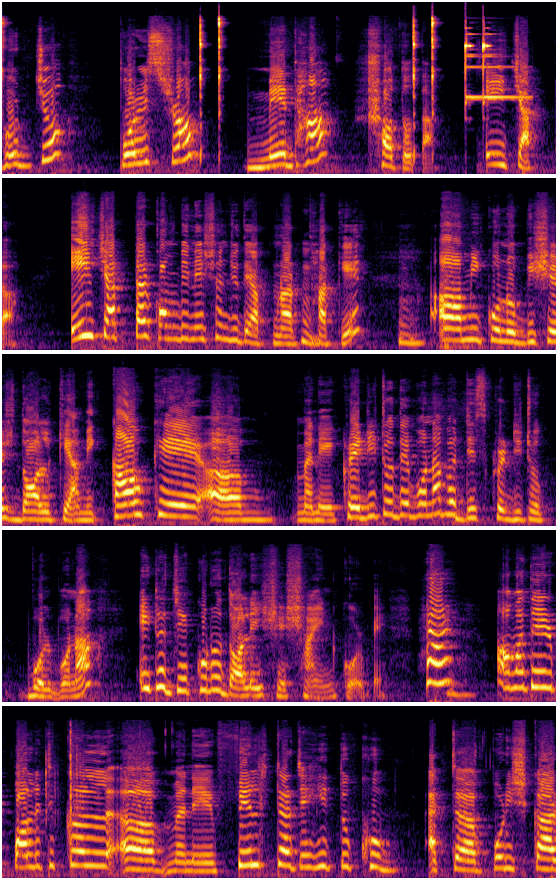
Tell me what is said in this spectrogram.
ধৈর্য পরিশ্রম মেধা সততা এই চারটা। এই চারটার কম্বিনেশন যদি আপনার থাকে আমি কোনো বিশেষ দলকে আমি কাউকে মানে ক্রেডিটও দেব না বা ডিসক্রেডিটও বলব না। এটা যে কোনো দলেই সে সাইন করবে। হ্যাঁ আমাদের পলিটিক্যাল মানে ফিল্ডটা যেহেতু খুব একটা পরিষ্কার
